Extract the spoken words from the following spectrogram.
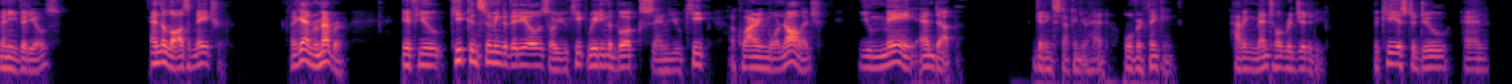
many videos, and the laws of nature. Again, remember, if you keep consuming the videos or you keep reading the books and you keep acquiring more knowledge, you may end up getting stuck in your head, overthinking, having mental rigidity. The key is to do and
